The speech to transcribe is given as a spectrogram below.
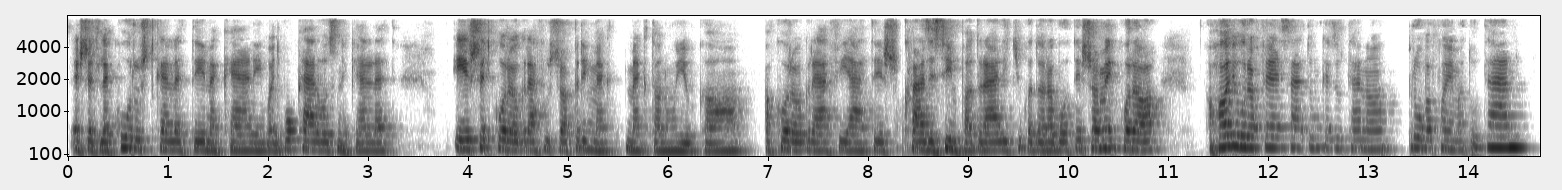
esetleg kórust kellett énekelni, vagy vokálozni kellett, és egy koreográfusra pedig meg, megtanuljuk a, a koreográfiát, és kvázi színpadra állítjuk a darabot, és amikor a, a hajóra felszálltunk ezután a próbafolyamat után,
